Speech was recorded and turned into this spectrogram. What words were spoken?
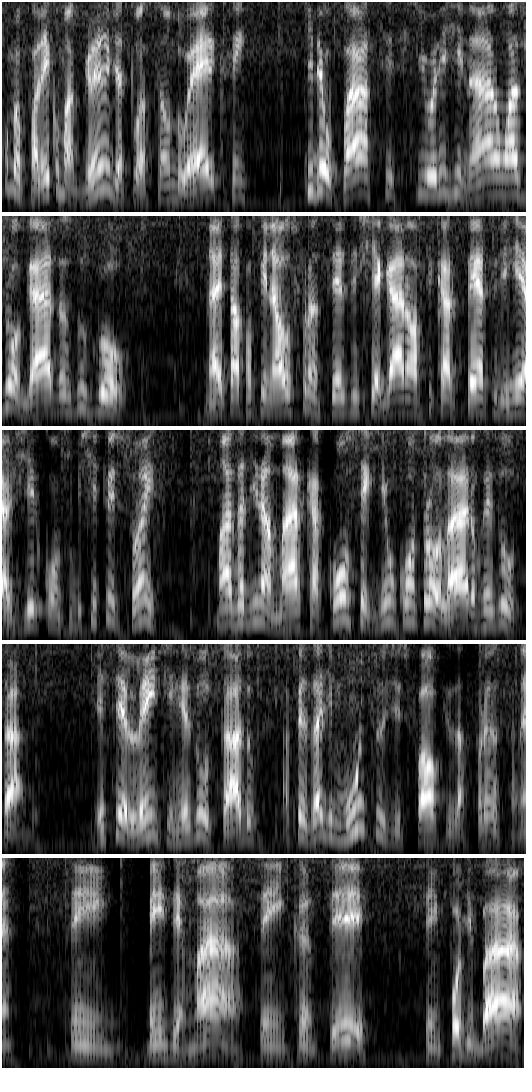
como eu falei, com uma grande atuação do Eriksen, que deu passes que originaram as jogadas dos gols. Na etapa final, os franceses chegaram a ficar perto de reagir com substituições, mas a Dinamarca conseguiu controlar o resultado excelente resultado, apesar de muitos desfalques da França, né? Sem Benzema, sem Kanté, sem Pogba.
